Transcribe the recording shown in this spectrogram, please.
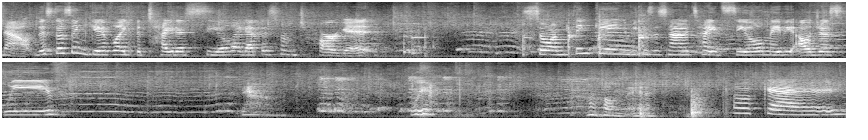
Now, this doesn't give like the tightest seal. I got this from Target. So I'm thinking because it's not a tight seal, maybe I'll just leave. we. Oh man. Okay.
